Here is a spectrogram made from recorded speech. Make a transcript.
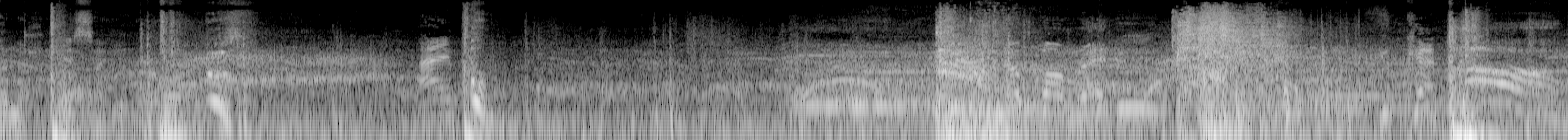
gonna piss on you, bro. I'm... up already? You can't. Oh!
